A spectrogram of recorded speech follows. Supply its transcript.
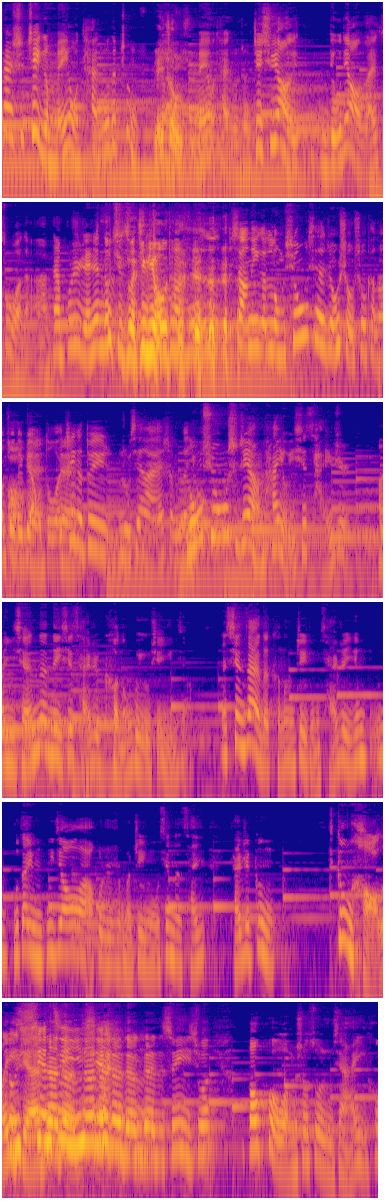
但是这个没有太多的证据，没证据没有太多证据，这需要流调来做的啊，但不是人人都去做精油的。嗯像那个隆胸，现在这种手术可能做的比较多，这个对乳腺癌什么的隆胸是这样，它有一些材质啊，以前的那些材质可能会有些影响，那现在的可能这种材质已经不不再用硅胶啊或者什么这种，现在材材质更更好了一些，对对进一些对对对嗯对对，所以说。包括我们说做乳腺癌以后，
